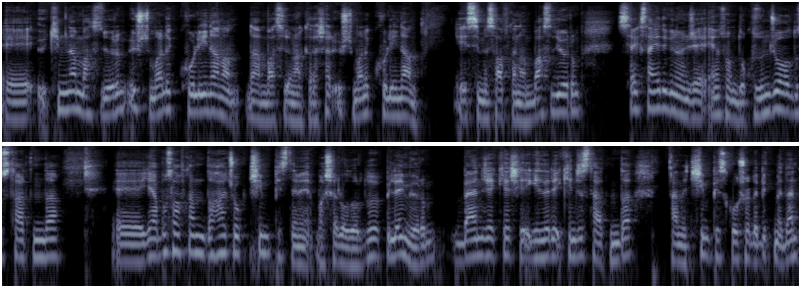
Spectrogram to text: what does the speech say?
E, kimden bahsediyorum? 3 numaralı Kulinan'dan bahsediyorum arkadaşlar. 3 numaralı Kulinan isimli Safkan'dan bahsediyorum. 87 gün önce en son 9. oldu startında. E, ya bu Safkan daha çok Çin pistte mi başarılı olurdu bilemiyorum. Bence keşke ilgileri ikinci startında hani Çin pist koşuda bitmeden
